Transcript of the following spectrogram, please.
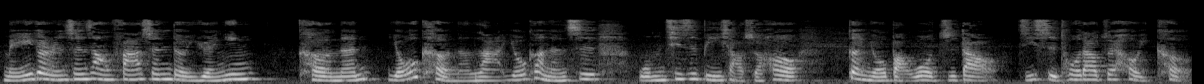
每一个人身上发生的原因，可能有可能啦，有可能是我们其实比小时候。更有把握知道，即使拖到最后一刻，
